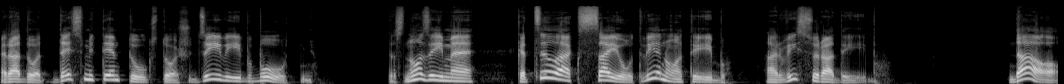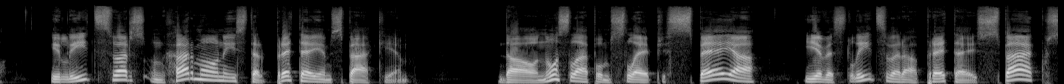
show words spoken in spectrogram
radot desmitiem tūkstošu dzīvību būtņu. Tas nozīmē, ka cilvēks sajūt vienotību ar visu radību. Dao ir līdzsvars un harmonija starp pretējiem spēkiem. Dao noslēpums slēpjas spējā ievest līdzsvarā pretējus spēkus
